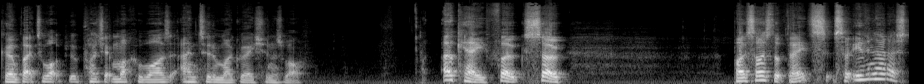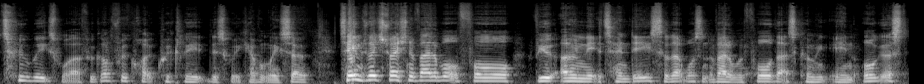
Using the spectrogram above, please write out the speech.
going back to what the Project Moca was and to the migration as well. Okay, folks, so Bite-sized updates. So even though that's two weeks worth, we've gone through quite quickly this week, haven't we? So Teams registration available for view-only attendees. So that wasn't available before. That's coming in August.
